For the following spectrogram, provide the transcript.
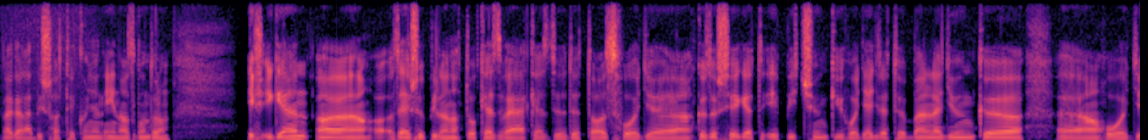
legalábbis hatékonyan, én azt gondolom. És igen, az első pillanattól kezdve elkezdődött az, hogy közösséget építsünk ki, hogy egyre többen legyünk, hogy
